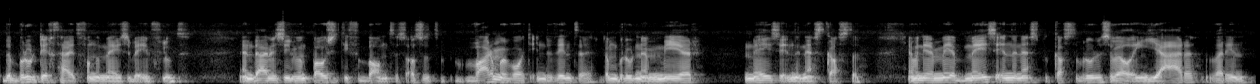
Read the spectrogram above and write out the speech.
de broeddichtheid van de mezen beïnvloedt. En daarin zien we een positief verband. Dus als het warmer wordt in de winter, dan broeden er meer mezen in de nestkasten. En wanneer er meer mezen in de nestkasten broeden, zowel in jaren waarin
